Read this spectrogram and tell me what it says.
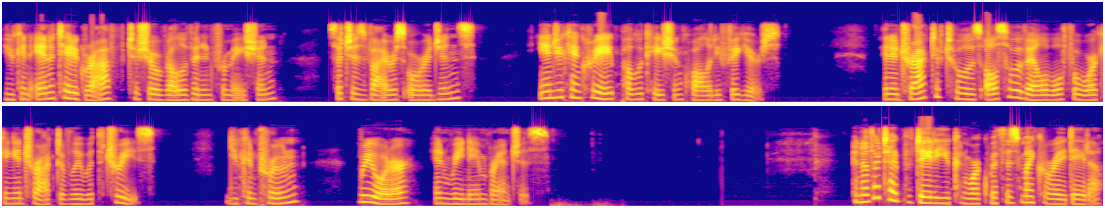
You can annotate a graph to show relevant information, such as virus origins, and you can create publication quality figures. An interactive tool is also available for working interactively with the trees. You can prune, reorder, and rename branches. Another type of data you can work with is microarray data.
